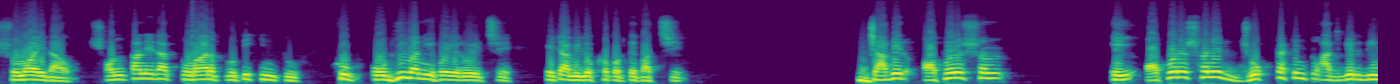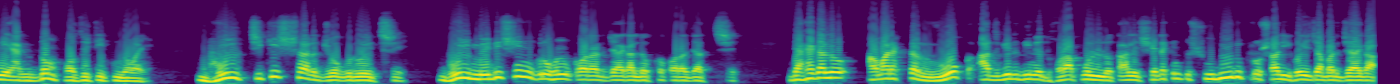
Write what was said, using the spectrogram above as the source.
সময় দাও। সন্তানেরা তোমার প্রতি কিন্তু খুব অভিমানী হয়ে রয়েছে, এটা আমি লক্ষ্য করতে পারছি। যাদের অপারেশন এই অপারেশনের যোগটা কিন্তু আজকের দিনে একদম পজিটিভ নয়। ভুল চিকিৎসার যোগ রয়েছে। ভুল মেডিসিন গ্রহণ করার জায়গা লক্ষ্য করা যাচ্ছে। দেখা গেল, আমার একটা রোগ আজকের দিনে ধরা পড়ল, তাহলে সেটা কিন্তু সুদূর প্রসারী হয়ে যাবার জায়গা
